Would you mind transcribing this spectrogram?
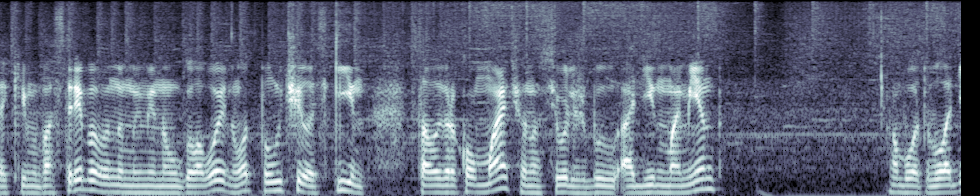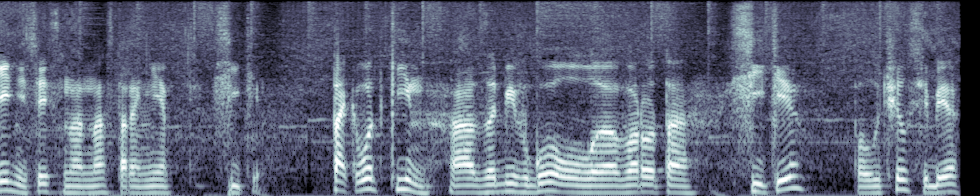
таким востребованным именно угловой. Но вот получилось. Кин стал игроком матча, у нас всего лишь был один момент. Вот, владение, естественно, на стороне Сити. Так, вот Кин, а, забив гол э, ворота Сити, получил себе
